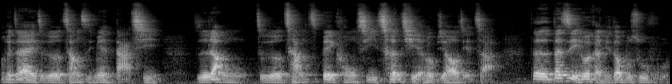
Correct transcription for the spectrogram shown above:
会在这个肠子里面打气，就是让这个肠子被空气撑起来会比较好检查，但但是也会感觉到不舒服。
